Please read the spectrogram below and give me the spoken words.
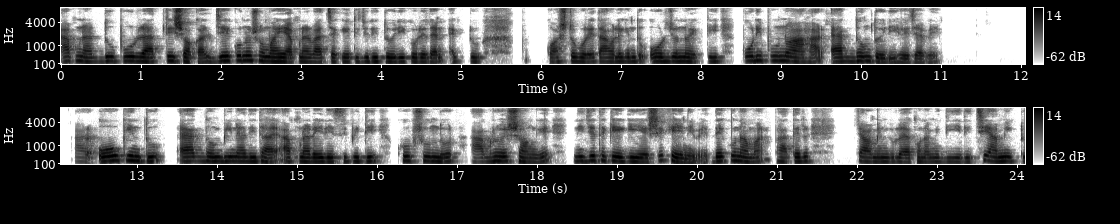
আপনার দুপুর, রাত্রি, সকাল যে কোনো সময়ে আপনার বাচ্চাকে এটি যদি তৈরি করে দেন একটু কষ্ট করে, তাহলে কিন্তু ওর জন্য একটি পরিপূর্ণ আহার একদম তৈরি হয়ে যাবে। আর ও কিন্তু একদম বিনা দ্বিধায় আপনার এই রেসিপিটি খুব সুন্দর আগ্রহের সঙ্গে নিজে থেকে এগিয়ে এসে খেয়ে নেবে। দেখুন আমার ভাতের চাউমিনগুলো এখন আমি দিয়ে দিচ্ছি। আমি একটু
